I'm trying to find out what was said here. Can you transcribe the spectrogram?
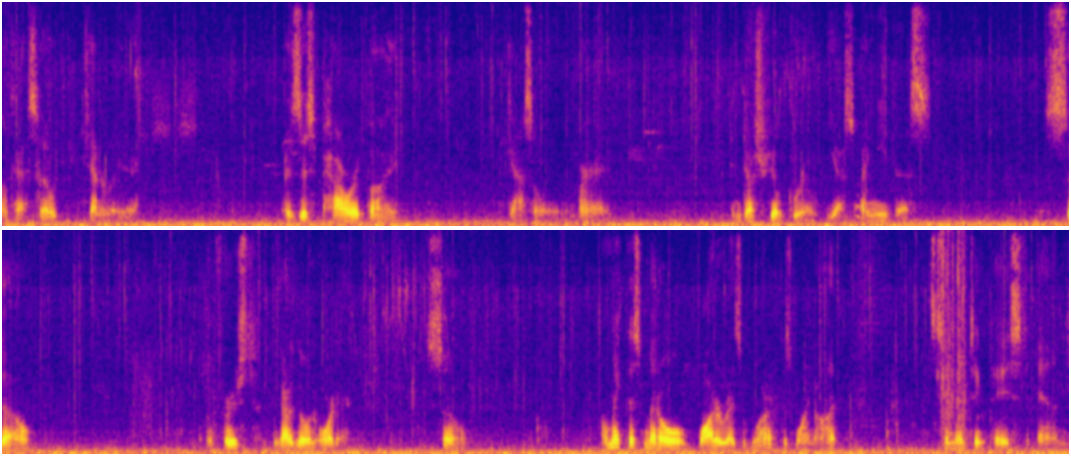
Okay, so generator. Is this powered by gasoline? Alright. Industrial grill. Yes, I need this. So, but first, we gotta go in order. So, I'll make this metal water reservoir, because why not? Cementing paste and...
